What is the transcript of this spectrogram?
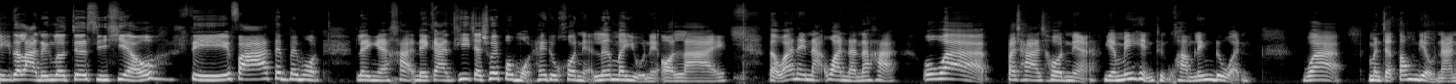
อีกตลาดหนึ่งเราเจอสีเขียว สีฟ้าเต็มไปหมดอะไรเงี้ยค่ะ ในการที่จะช่วยโปรโมทให้ทุกคนเนี่ยเริ่มมาอยู่ในออนไลน์ แต่ว่าในณวันนั้นนะคะอ้ ว่าประชาชนเนี่ยยังไม่เห็นถึงความเร่งด่วนว่ามันจะต้องเดี๋ยวนั้น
